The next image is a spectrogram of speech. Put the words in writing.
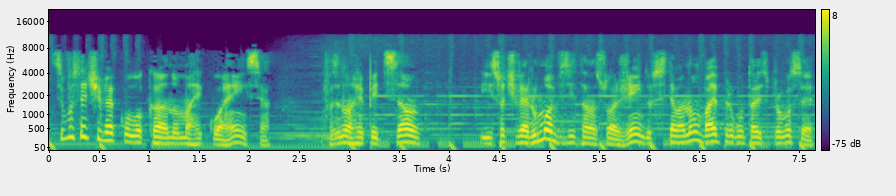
Se você estiver colocando uma recorrência, fazendo uma repetição e só tiver uma visita na sua agenda, o sistema não vai perguntar isso para você.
